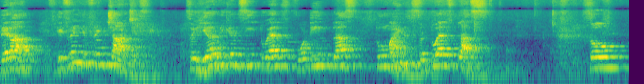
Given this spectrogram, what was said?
there are different different charges. So here we can see 12, 14 plus 2 minus. So 12 plus. So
